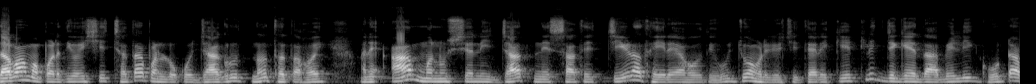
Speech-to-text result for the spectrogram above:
દવામાં પડતી હોય છે. છતાં પણ લોકો જાગૃત ન થતા હોય અને આ મનુષ્યની જાતને સાથે ચેડા થઈ રહ્યા હોય તેવું જોવા મળી રહ્યું છે. ત્યારે કેટલીક જગ્યાએ દાબેલી ગોટા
